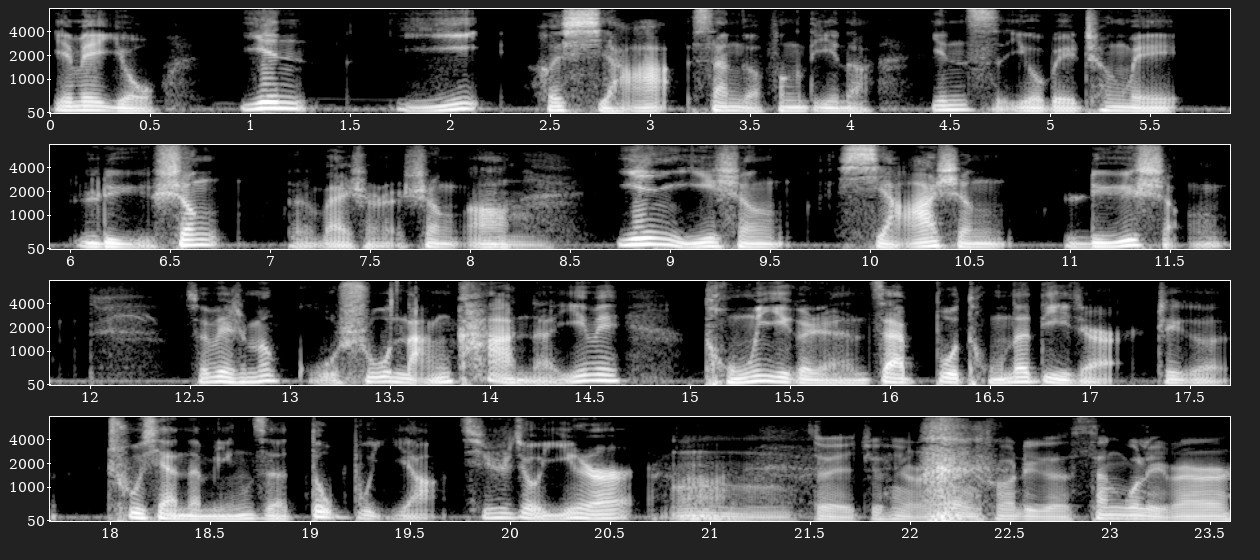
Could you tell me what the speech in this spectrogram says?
因为有。殷、夷和瑕三个封地呢，因此又被称为吕生，呃，外省的生啊。殷夷省、瑕生、吕省。所以为什么古书难看呢？因为同一个人在不同的地界这个出现的名字都不一样。其实就一个人嗯，对，就像有人跟你说这个三国里边。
